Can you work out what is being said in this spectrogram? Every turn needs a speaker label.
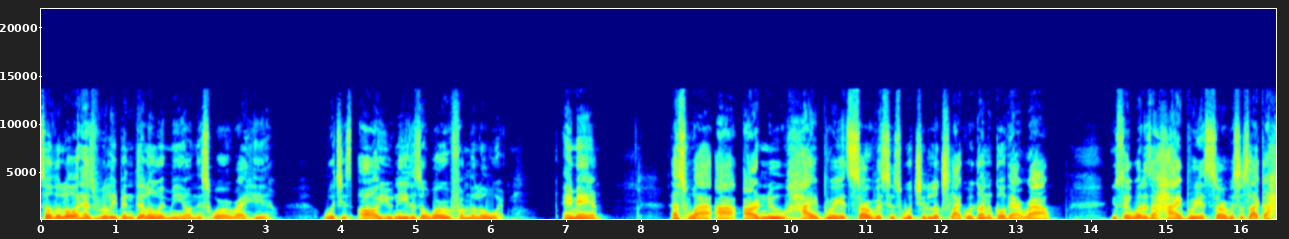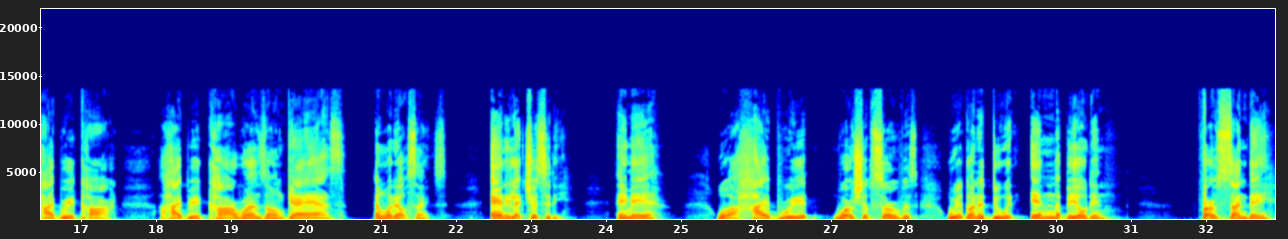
Speaker 1: So the Lord has really been dealing with me on this word right here, which is all you need is a word from the Lord. Amen. That's why our, our new hybrid services, which it looks like we're going to go that route. You say, what is a hybrid service? It's like a hybrid car. A hybrid car runs on gas and what else, saints? And electricity. Amen. Well, a hybrid worship service, we're going to do it in the building first Sunday,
